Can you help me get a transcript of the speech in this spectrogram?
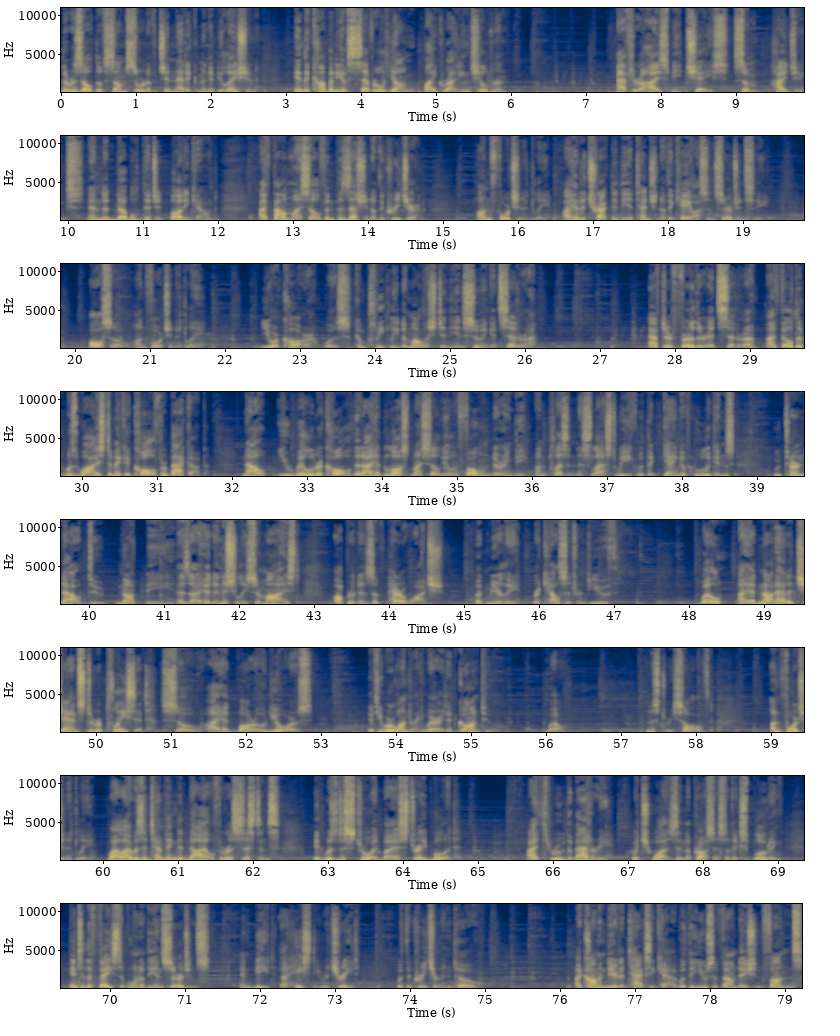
the result of some sort of genetic manipulation, in the company of several young bike riding children. After a high speed chase, some hijinks, and a double digit body count, I found myself in possession of the creature. Unfortunately, I had attracted the attention of the Chaos Insurgency. Also, unfortunately, your car was completely demolished in the ensuing etc. After further etc., I felt it was wise to make a call for backup. Now, you will recall that I had lost my cellular phone during the unpleasantness last week with the gang of hooligans who turned out to not be, as I had initially surmised, operatives of Parawatch, but merely recalcitrant youth. Well, I had not had a chance to replace it, so I had borrowed yours. If you were wondering where it had gone to, well, mystery solved. Unfortunately, while I was attempting to dial for assistance, it was destroyed by a stray bullet. I threw the battery, which was in the process of exploding, into the face of one of the insurgents and beat a hasty retreat, with the creature in tow. I commandeered a taxicab with the use of Foundation funds.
